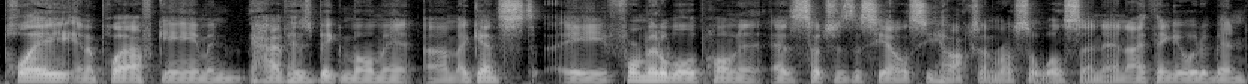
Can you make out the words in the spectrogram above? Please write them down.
play in a playoff game and have his big moment um, against a formidable opponent as such as the Seattle Seahawks on Russell Wilson. And I think it would have been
